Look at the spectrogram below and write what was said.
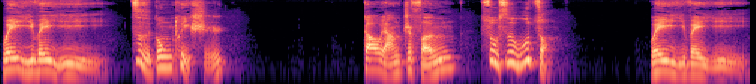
威仪威仪。”自宫退食，羔羊之逢，素丝无总。威仪威仪，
